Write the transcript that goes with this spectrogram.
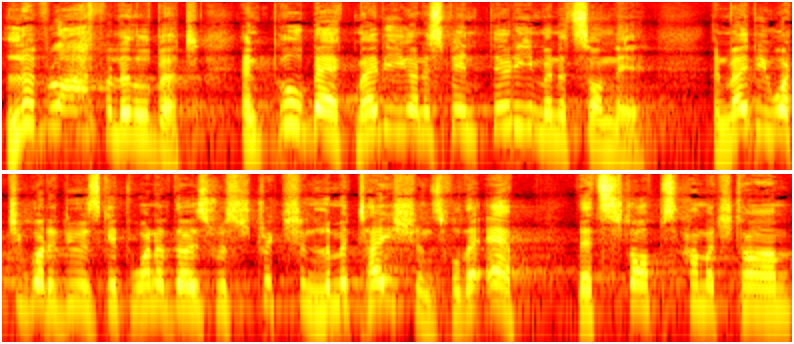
Live life a little bit and pull back. Maybe you're going to spend 30 minutes on there. And maybe what you've got to do is get one of those restriction limitations for the app that stops how much time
